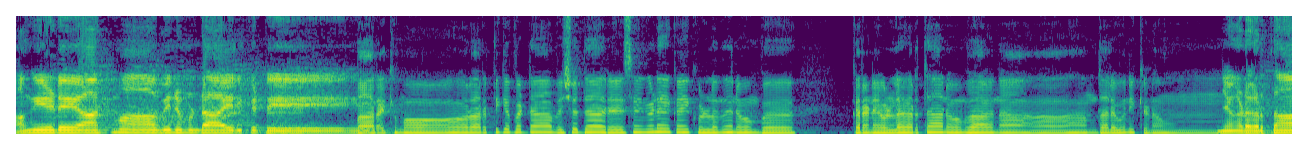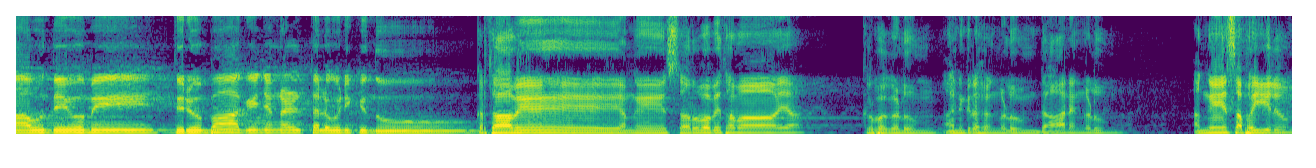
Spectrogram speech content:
അങ്ങയുടെ ആത്മാവിനും ഉണ്ടായിരിക്കട്ടെ ബാറയ്ക്കുമോർ അർപ്പിക്കപ്പെട്ട വിശുദ്ധ രഹസ്യങ്ങളെ കൈക്കൊള്ളുന്നതിന് മുമ്പ് കരുണയുള്ള കർത്താനും നാം തലകുനിക്കണം. ഞങ്ങളുടെ കർത്താവും ദൈവമേ തിരുമ്പാകെ ഞങ്ങൾ തലകുനിക്കുന്നു. കർത്താവേ അങ്ങേ സർവവിധമായ കൃപകളും അനുഗ്രഹങ്ങളും ദാനങ്ങളും അങ്ങേ സഭയിലും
